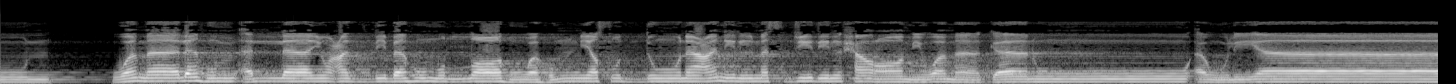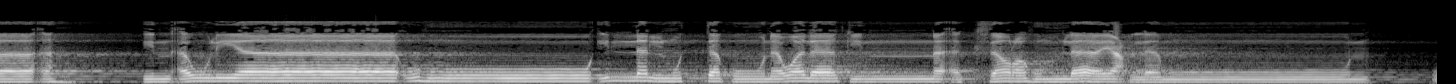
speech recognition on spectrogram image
وَمَا لَهُمْ أَلَّا يُعَذِّبَهُمُ اللَّهُ وَهُمْ يَصُدُّونَ عَنِ الْمَسْجِدِ الْحَرَامِ وَمَا كَانُوا أَوْلِيَاءَهُ إِنْ أَوْلِيَاؤُهُ إِلَّا الْمُتَّقُونَ وَلَكِنَّ أَكْثَرَهُمْ لَا يَعْلَمُونَ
